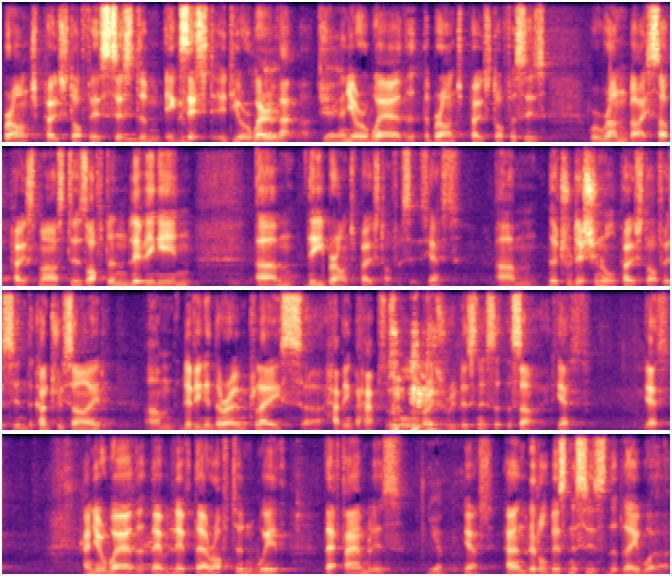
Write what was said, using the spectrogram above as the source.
branch post office system existed. You're aware Yeah, of that much. Yeah. And you're aware that the branch post offices were run by sub postmasters, often living in um, the branch post offices, yes? Um, the traditional post office in the countryside, um, living in their own place, uh, having perhaps a small grocery business at the side, yes? Yes? And you're aware that they would live there often with their families, Yep. yes, and little businesses that they were.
